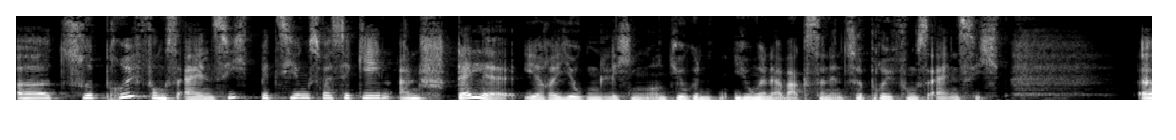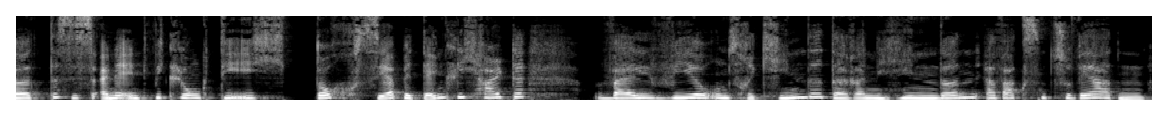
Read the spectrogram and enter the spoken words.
äh, zur Prüfungseinsicht beziehungsweise gehen anstelle ihrer Jugendlichen und Jugend, jungen Erwachsenen zur Prüfungseinsicht. Äh, das ist eine Entwicklung, die ich doch sehr bedenklich halte, weil wir unsere Kinder daran hindern, erwachsen zu werden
